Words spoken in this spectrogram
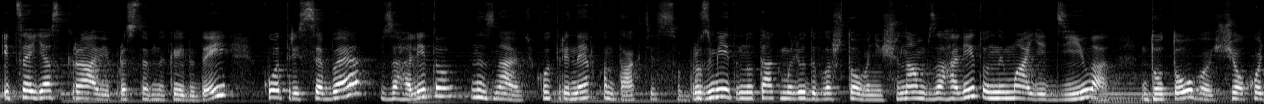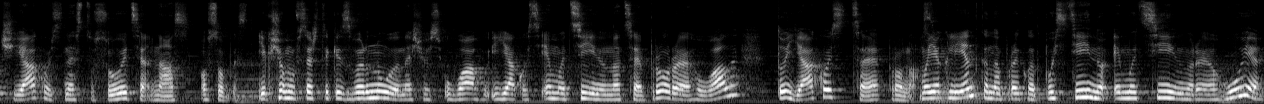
і це яскраві представники людей, котрі себе взагалі-то не знають, котрі не в контакті з собою. Розумієте, ну так ми люди влаштовані, що нам взагалі-то немає діла до того, що, хоч якось, не стосується нас особисто. Якщо ми все ж таки звернули на щось увагу і якось емоційно на це прореагували, то якось це про нас. Моя клієнтка, наприклад, постійно емоційно реагує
